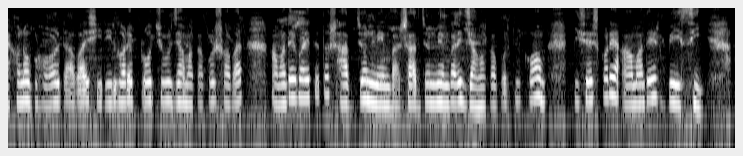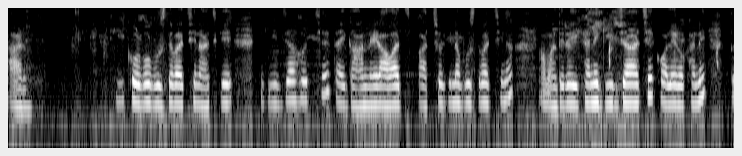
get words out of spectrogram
এখনও ঘর, দাবায়, সিঁড়ির ঘরে প্রচুর জামা কাপড় সবার। আমাদের বাড়িতে তো সাতজন মেম্বার। সাতজন মেম্বারের জামা কাপড় কি কম? বিশেষ করে আমাদের বেশি। আর কি করব বুঝতে পারছি না। আজকে গির্জা হচ্ছে, তাই গানের আওয়াজ পাচ্ছ কি না বুঝতে পারছি না। আমাদের ওইখানে গির্জা আছে, কলের ওখানে। তো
